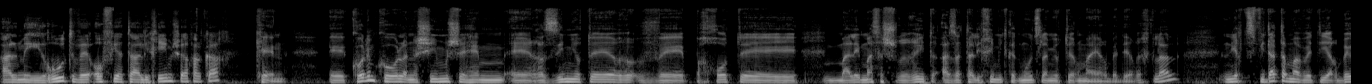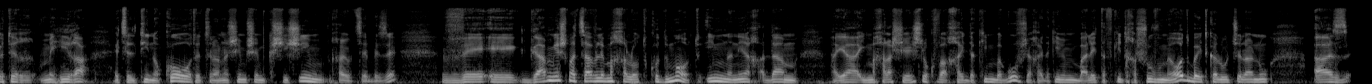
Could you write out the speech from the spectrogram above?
על מהירות ואופי התהליכים שאחר כך? כן. אה, קודם כל, אנשים שהם אה, רזים יותר ופחות אה, מעלי מסה שרירית, אז התהליכים יתקדמו אצלם יותר מהר בדרך כלל. נניח צפידת המוות היא הרבה יותר מהירה אצל תינוקות, אצל אנשים שהם קשישים וכיוצא בזה. וגם יש מצב למחלות קודמות. אם נניח אדם היה עם מחלה שיש לו כבר חיידקים בגוף, שהחיידקים הם בעלי תפקיד חשוב מאוד בהתקלות שלנו, אז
